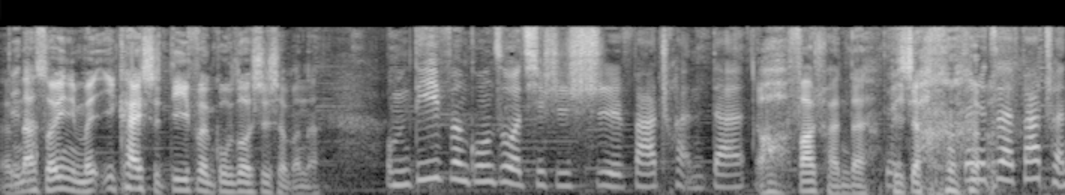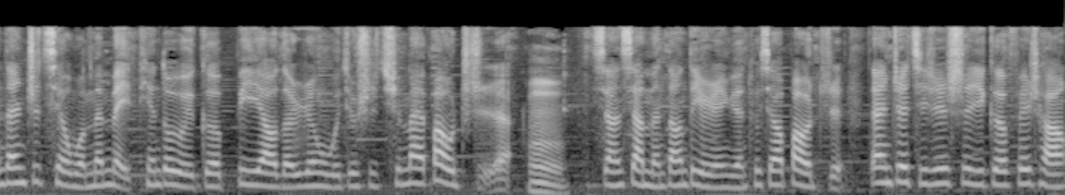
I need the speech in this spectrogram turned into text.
那所以你们一开始第一份工作是什么呢？我们第一份工作其实是发传单，啊、发传单比较，但是在 发传单之前，我们每天都有一个必要的任务，就是去卖报纸。嗯向厦门当地人员推销报纸，但这其实是一个非常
